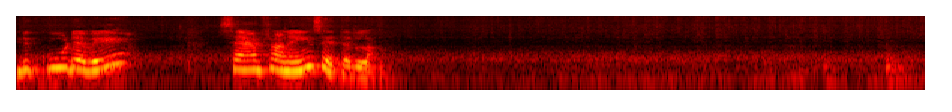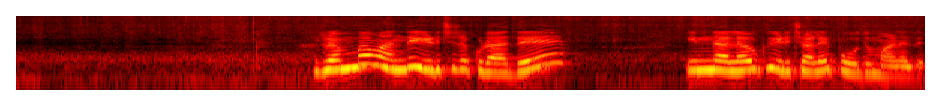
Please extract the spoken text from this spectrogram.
இது கூடவே சாஃப்ரானையும் சேர்த்துடலாம். ரொம்ப வந்து இடிச்சிடக்கூடாது. இந்த அளவுக்கு இடித்தாலே போதுமானது.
